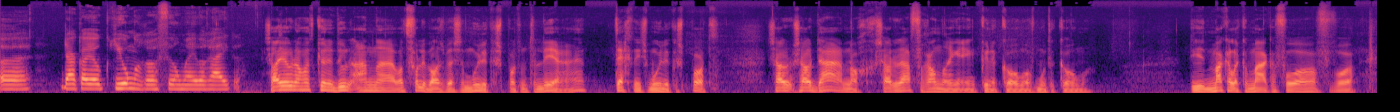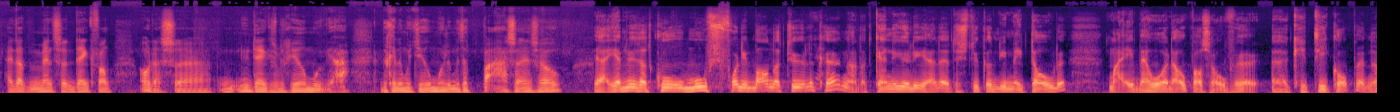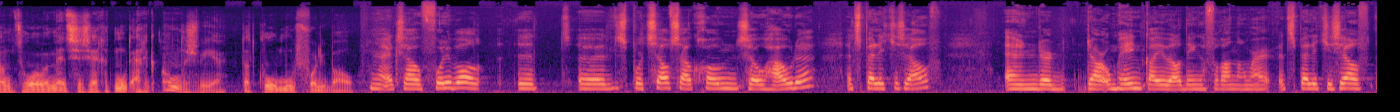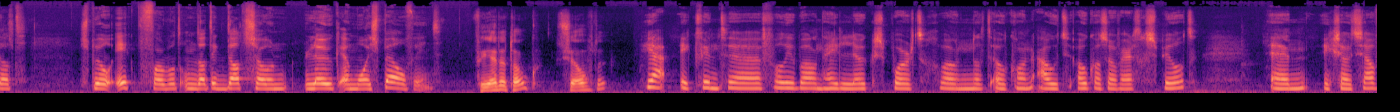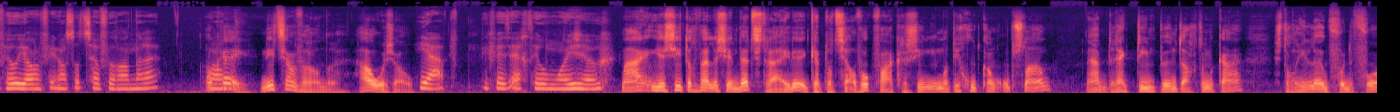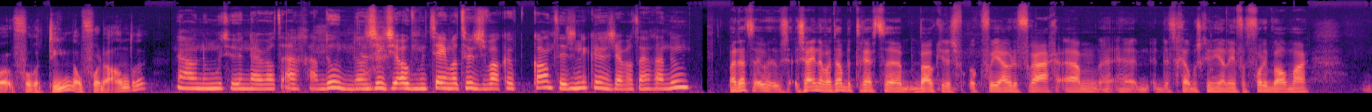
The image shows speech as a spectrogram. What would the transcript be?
daar kan je ook jongeren veel mee bereiken. Zou je ook nog wat kunnen doen aan, want volleybal is best een moeilijke sport om te leren, technisch moeilijke sport. Zou, zou daar nog, zouden daar veranderingen in kunnen komen of moeten komen? Die het makkelijker maken voor, voor hè, dat mensen denken van, oh dat is, eh, nu denken ze misschien heel moeilijk. Ja, in het begin moet je heel moeilijk met het pasen en zo. Ja, je hebt nu dat cool moves volleybal natuurlijk. Hè? Nou, dat kennen jullie. Hè? Dat is natuurlijk ook die methode. Maar wij horen daar ook wel eens over eh, kritiek op. En dan horen we mensen zeggen, het moet eigenlijk anders weer. Dat cool moves volleybal. Ja, ik zou volleybal, het, eh, de sport zelf zou ik gewoon zo houden. Het spelletje zelf. En er, daaromheen kan je wel dingen veranderen. Maar het spelletje zelf, dat speel ik bijvoorbeeld omdat ik dat zo'n leuk en mooi spel vind. Vind jij dat ook? Hetzelfde? Ja, ik vind eh, volleybal een hele leuke sport. Gewoon omdat het ook gewoon oud ook al zo werd gespeeld. En ik zou het zelf heel jammer vinden als dat zou veranderen. Oké, Want- niets aan veranderen. Houden zo. Ja, ik vind het echt heel mooi zo. Maar je ziet toch wel eens in wedstrijden, ik heb dat zelf ook vaak gezien, iemand die goed kan opslaan. Ja, direct tien punten achter elkaar. Is toch niet leuk voor, de, voor, voor het team of voor de anderen? Nou, dan moeten hun daar wat aan gaan doen. Dan zien ze ook meteen wat hun zwakke kant is en dan kunnen ze daar wat aan gaan doen. Maar dat, eh, zijn er wat dat betreft, eh Boukje, dus ook voor jou de vraag... ehm, eh, eh, dat geldt misschien niet alleen voor het volleybal, maar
